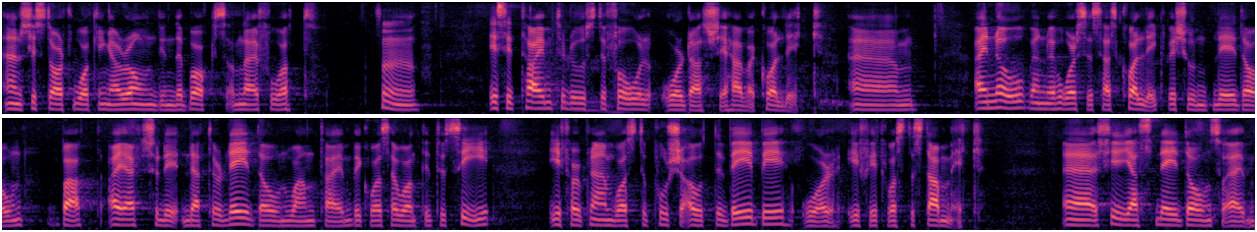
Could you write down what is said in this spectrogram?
And she started walking around in the box and I thought, hmm, is it time to lose the foal or does she have a colic? Um, I know when the horses has colic, they shouldn't lay down, but I actually let her lay down one time because I wanted to see if her plan was to push out the baby or if it was the stomach. Uh, she just laid down, so I,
